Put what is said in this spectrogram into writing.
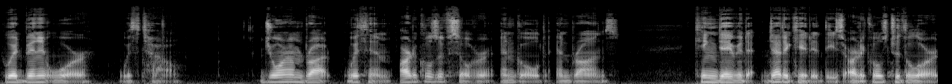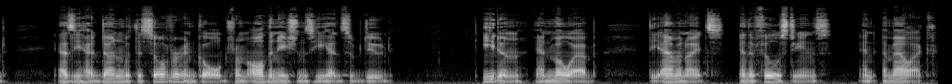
who had been at war with Tou. Joram brought with him articles of silver and gold and bronze. King David dedicated these articles to the Lord, as he had done with the silver and gold from all the nations he had subdued Edom and Moab, the Ammonites, and the Philistines, and Amalek.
